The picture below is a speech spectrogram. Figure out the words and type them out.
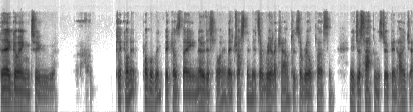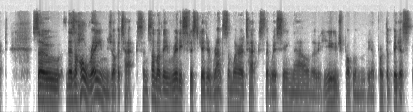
They're going to click on it probably because they know this lawyer, they trust him, it's a real account, it's a real person. It just happens to have been hijacked. So there's a whole range of attacks, and some of the really sophisticated ransomware attacks that we're seeing now are a huge problem, you know, probably the biggest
